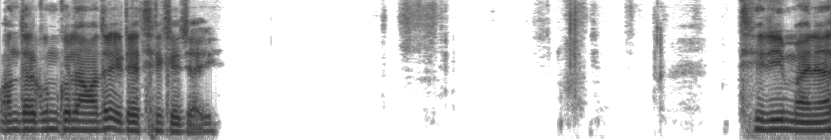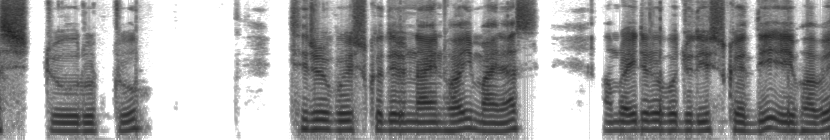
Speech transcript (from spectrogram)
one দ্বারা গুণ করলে আমাদের এটা থেকে যায়। Three minus two root two থ্রির উপর স্কোয়ার দিলে নাইন হয় মাইনাস আমরা এটার উপর যদি স্কোয়ার দিই, এইভাবে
